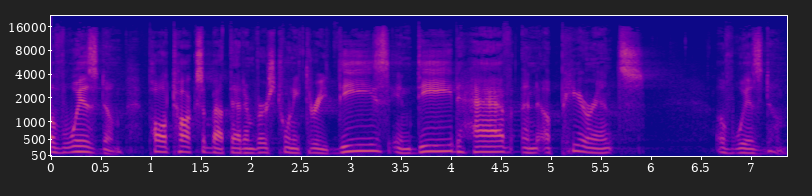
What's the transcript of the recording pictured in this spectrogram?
of wisdom. Paul talks about that in verse 23. These indeed have an appearance of wisdom.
